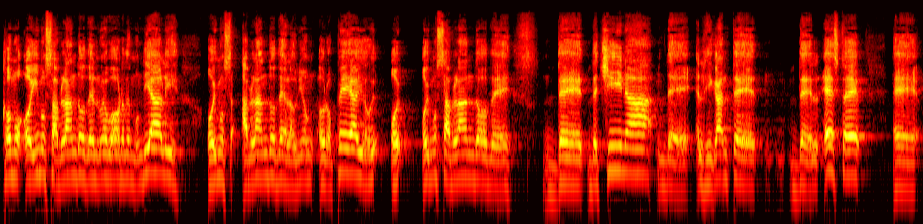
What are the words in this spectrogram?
como oímos hablando del nuevo orden mundial y oímos hablando de la Unión Europea y oímos hablando de, de, China, del gigante del este. Eh,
